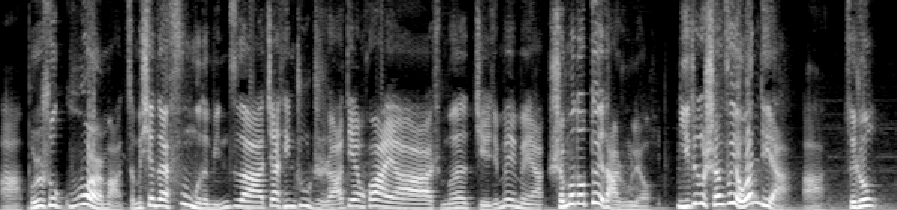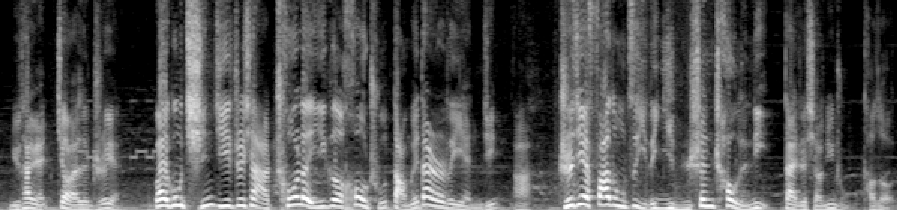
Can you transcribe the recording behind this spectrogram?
啊！不是说孤儿吗？怎么现在父母的名字啊、家庭住址啊、电话呀、什么姐姐妹妹啊，什么都对答如流？你这个神父有问题啊！啊！最终女探员叫来了支援。外公情急之下戳了一个后厨倒霉蛋儿的眼睛啊，直接发动自己的隐身超能力，带着小女主逃走了。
